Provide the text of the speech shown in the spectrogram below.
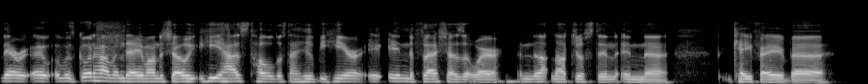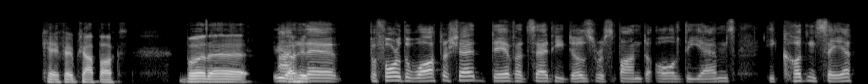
there it, was good having Dave on the show. He, he has told us that he'll be here in the flesh, as it were, and not not just in in uh, kayfabe uh, kayfabe chat box. But uh, you know, and his, uh, before the watershed, Dave had said he does respond to all DMs. He couldn't say it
